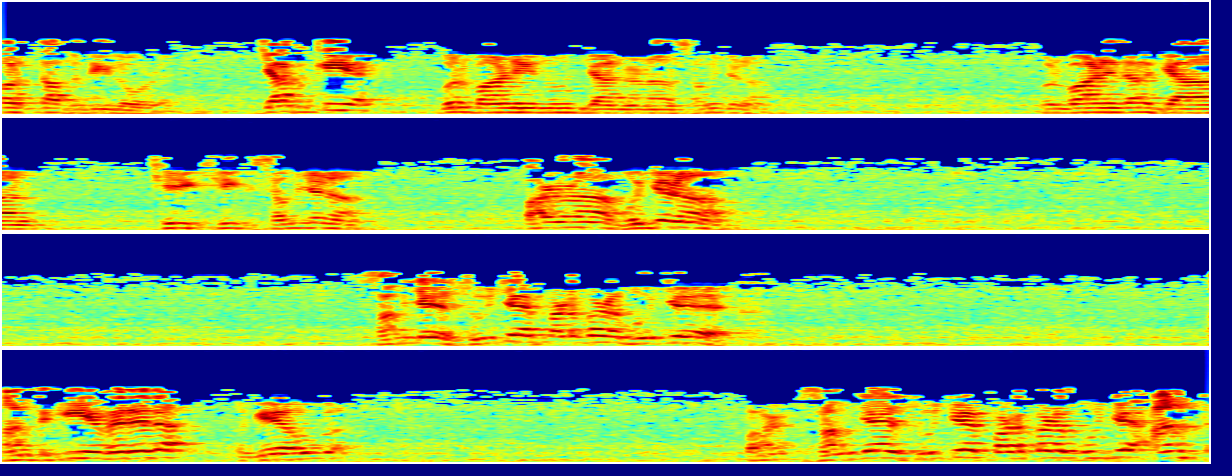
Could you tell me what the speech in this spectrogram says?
ਔਰ ਤਪ ਦੀ ਲੋੜ ਹੈ। ਜਪ ਕੀ ਹੈ? ਗੁਰਬਾਣੀ ਨੂੰ ਜਾਣਨਾ ਸਮਝਣਾ। ਗੁਰਬਾਣੀ ਦਾ ਗਿਆਨ ਠੀਕ ਠੀਕ ਸਮਝਣਾ, ਪੜ੍ਹਨਾ, ਬੁੱਝਣਾ। ਸਮਝੇ, ਸੂਝੇ ਪੜ ਪੜ ਬੁੱਝੇ। ਅੰਤ ਕੀ ਹੈ ਫਿਰ ਇਹਦਾ? ਅੱਗੇ ਆਊਗਾ। ਪੜ੍ਹ, ਸਮਝੇ, ਸੂਝੇ ਪੜ ਪੜ ਬੁੱਝੇ, ਅੰਤ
